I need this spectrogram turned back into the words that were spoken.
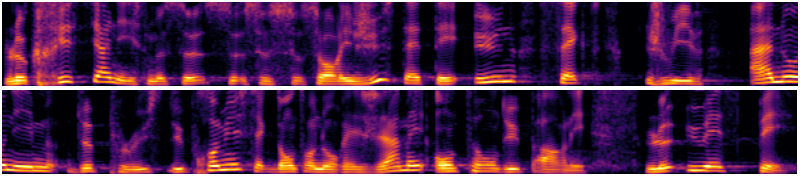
le christianisme ça aurait juste été une secte juive anonyme de plus du premier siècle dont on n'aurait jamais entendu parler, le USP,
